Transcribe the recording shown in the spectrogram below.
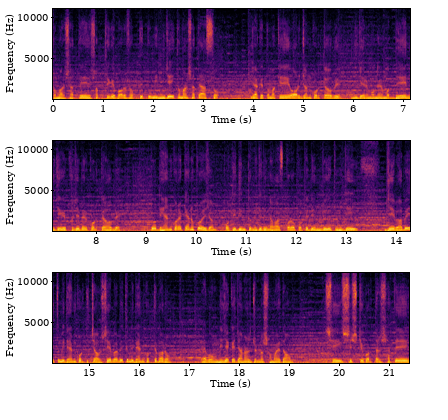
তোমার সাথে সব থেকে বড় শক্তি তুমি নিজেই তোমার সাথে আসো যাকে তোমাকে অর্জন করতে হবে। নিজের মনের মধ্যে নিজেকে খুঁজে বের করতে হবে। তো ধ্যান করে কেন প্রয়োজন? প্রতিদিন তুমি যদি নামাজ পড়ো, প্রতিদিন যদি তুমি যেই, যেভাবেই তুমি ধ্যান করতে চাও, সেভাবেই তুমি ধ্যান করতে পারো। এবং নিজেকে জানার জন্য সময় দাও। সেই সৃষ্টিকর্তার সাথে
